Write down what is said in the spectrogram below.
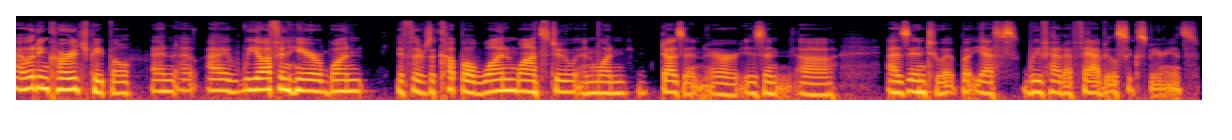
I would encourage people, and I, I we often hear one if there's a couple, one wants to and one doesn't or isn't uh, as into it. But yes, we've had a fabulous experience.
